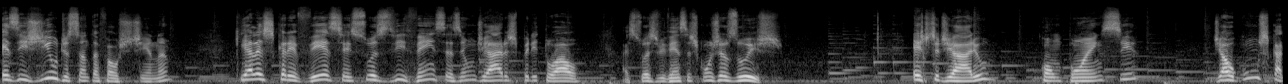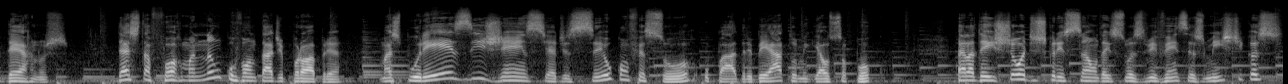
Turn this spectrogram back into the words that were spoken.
exigiu de Santa Faustina que ela escrevesse as suas vivências em um diário espiritual, as suas vivências com Jesus. Este diário compõe-se de alguns cadernos, desta forma não por vontade própria, mas por exigência de seu confessor, o padre Beato Miguel Sopoco. Ela deixou a descrição das suas vivências místicas,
